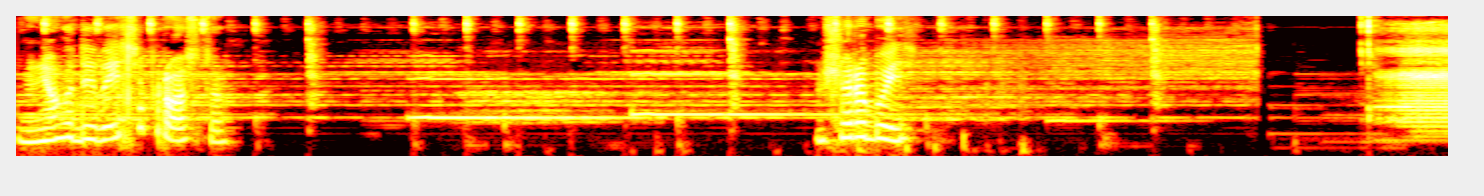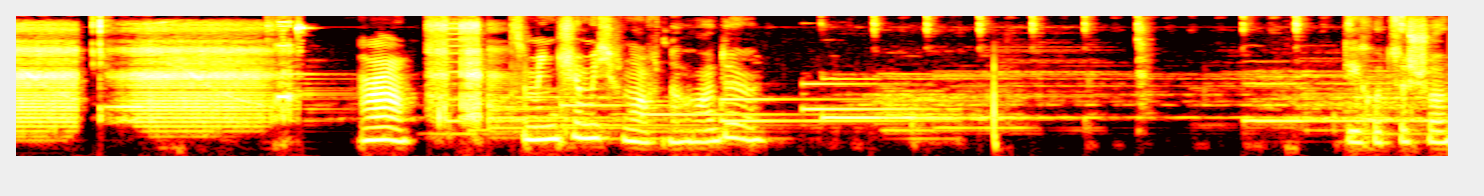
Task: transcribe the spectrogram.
На нього дивиться просто. Ну, що робить? А, це мені чимось вновь нагадує. Тихо, це що?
